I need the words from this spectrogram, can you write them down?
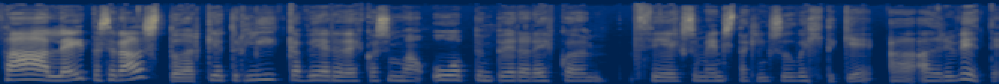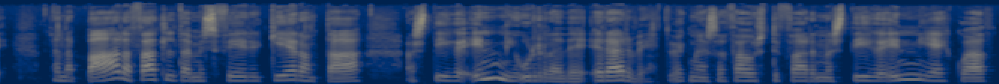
það að leita sér aðstóðar getur líka verið eitthvað sem að ofinberar eitthvað um þig sem einstakling sem þú vilt ekki að aðri viti. Þannig að bara það til dæmis fyrir geranda að stíga inn í úrræði er erfitt vegna þess að þá ertu farin að stíga inn í eitthvað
